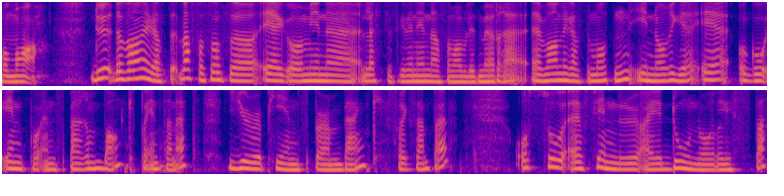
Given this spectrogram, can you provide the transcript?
man må ha. Du, det vanligste, i hvert fall sånn som jeg og mine lesbiske venninner som har blitt mødre, vanligste måten i Norge er å gå inn på en spermbank på internett. European Sperm Bank, eksempel. Og så eh, finner du ei donorliste.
